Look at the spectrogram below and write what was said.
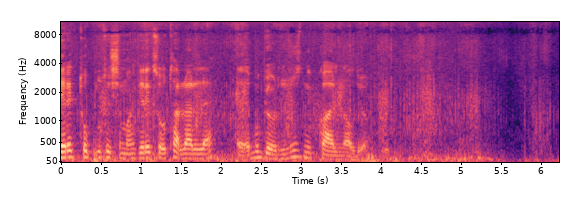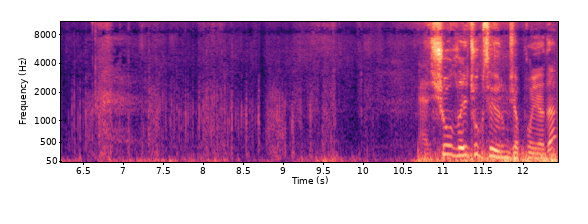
Gerek toplu taşıma gerekse otellerle eee, bu gördüğünüz Nikko halini alıyor. Yani şu olayı çok seviyorum Japonya'da.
